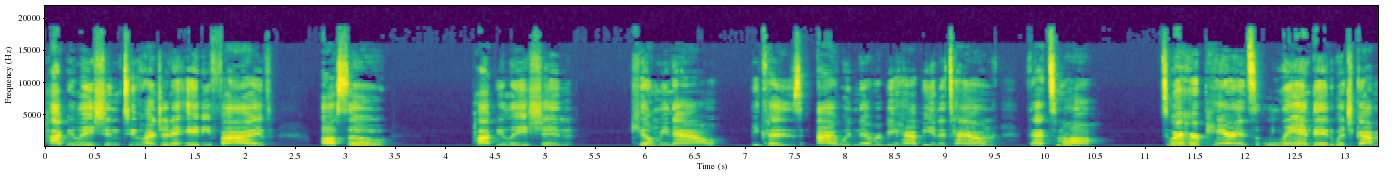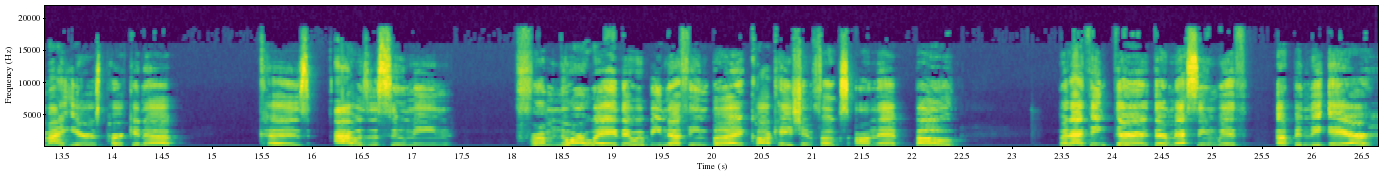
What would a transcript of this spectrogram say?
Population 285. Also, population kill me now because I would never be happy in a town that small. It's where her parents landed, which got my ears perking up because I was assuming from Norway there would be nothing but Caucasian folks on that boat. But I think they're they're messing with up in the air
